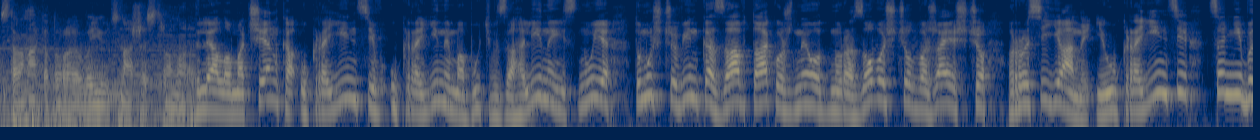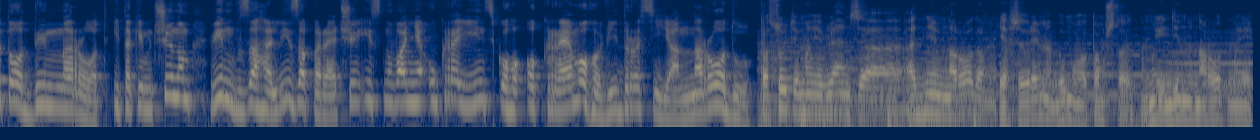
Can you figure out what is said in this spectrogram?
страна, которая воюет с нашей страной. Для Ломаченка українців України, мабуть, взагалі не існує, тому що він казав також неодноразово, що вважає, що росіяни і українці це нібито один народ, і таким чином він взагалі заперечує існування українського окремого від росіян народу. По сути, мы являемся одним народом. Я все время думал о том, что мы единый народ, мы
